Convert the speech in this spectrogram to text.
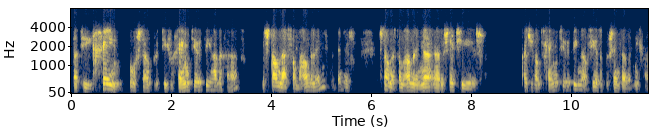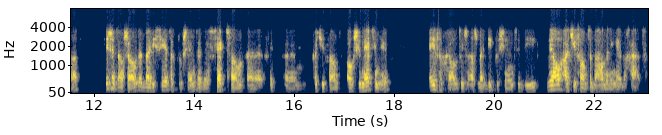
dat die geen postoperatieve chemotherapie hadden gehad. De standaard van behandeling. Dus de standaard van behandeling na een resectie is adjuvant chemotherapie. Nou, 40% hadden het niet gehad. Is het dan zo dat bij die 40% het effect van uh, adjuvant osimertinib even groot is als bij die patiënten die wel adjuvante behandeling hebben gehad.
